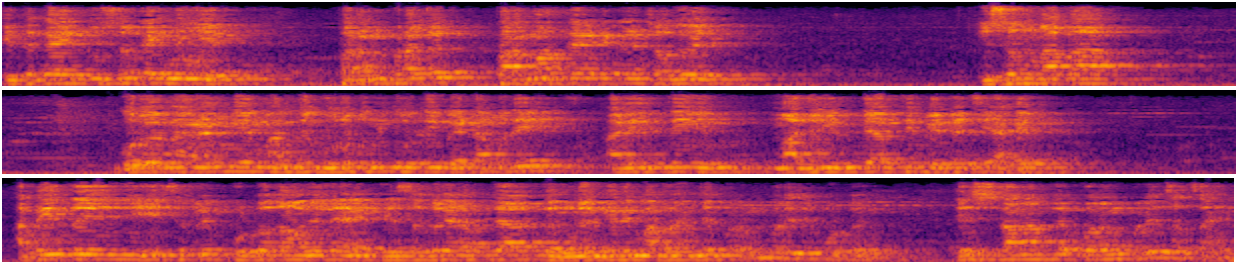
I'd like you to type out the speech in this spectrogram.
तिथं काही दुसरं काही नाहीये. परंपरागत परमार्थ या ठिकाणी चालू आहेत. किसन बाबा गुरु नारायणगे माझे गुरुबंधू होते बेटामध्ये आणि ते माझे विद्यार्थी बेटाचे आहेत. आता इथे हे सगळे फोटो लावलेले आहेत. हे सगळे आपल्या गंगागिरी महाराजांच्या परंपरेचे फोटो आहेत. हे स्थान आपल्या परंपरेचंच आहे.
